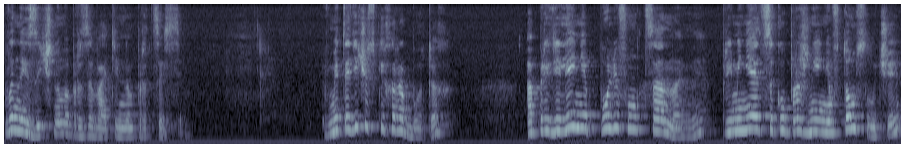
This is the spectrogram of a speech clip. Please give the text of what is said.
в иноязычном образовательном процессе. В методических работах определение полифункциональное применяется к упражнениям в том случае,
